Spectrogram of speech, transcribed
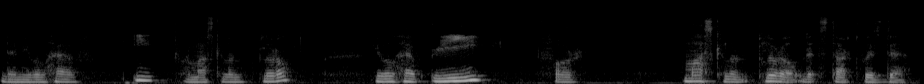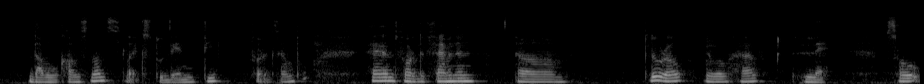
Then you will have E for masculine plural. You will have gli for masculine plural that start with the double consonants like studenti for example and for the feminine um, plural you will have le so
